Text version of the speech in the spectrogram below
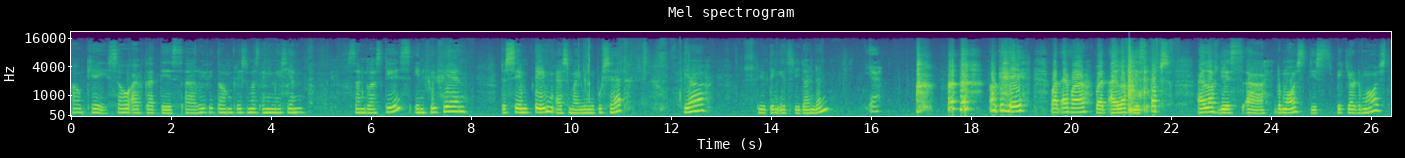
Okay, so I've got this uh, Louis Vuitton Christmas animation sunglass case in Vivienne, the same theme as my mini set. Here, do you think it's redundant? Yeah. okay, whatever. But I love this. Oops, I love this uh, the most. This picture the most.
